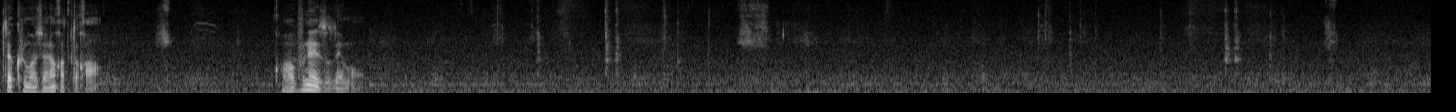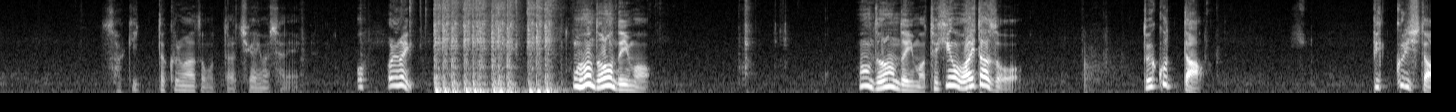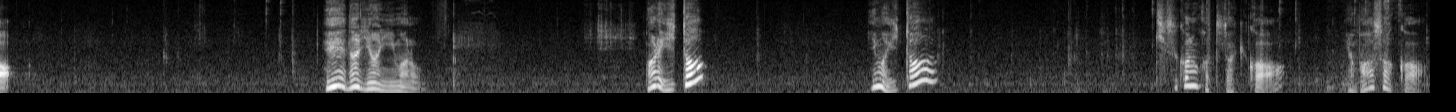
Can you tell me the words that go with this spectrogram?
た車じゃなかったか。危ねえぞでも。先行った車だと思ったら違いましたね。おあれ何？おなんだなんだ今。なんだなんだ今。敵が湧いたぞ。どういうこった？びっくりした。えー、なになに今の？あれいた？今いた？気づかなかっただけか。いやまさか。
